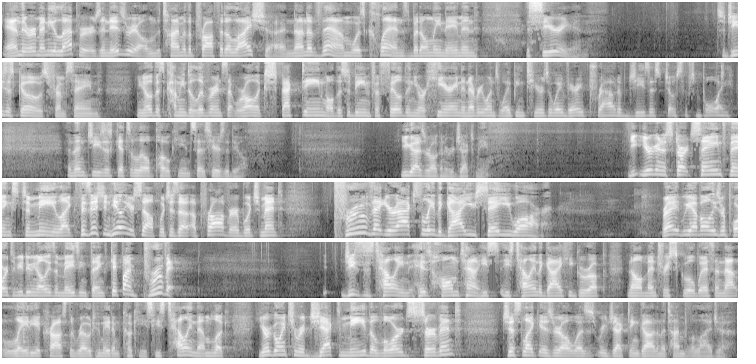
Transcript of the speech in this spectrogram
And there were many lepers in Israel in the time of the prophet Elisha, and none of them was cleansed, but only Naaman the Syrian. So Jesus goes from saying, You know, this coming deliverance that we're all expecting, while this is being fulfilled in your hearing, and everyone's wiping tears away, very proud of Jesus, Joseph's boy. And then Jesus gets a little pokey and says, Here's the deal. You guys are all going to reject me. You're going to start saying things to me like, physician, heal yourself, which is a, a, proverb which meant prove that you're actually the guy you say you are. Right? We have all these reports of you doing all these amazing things. Okay, fine, prove it. Jesus is telling his hometown, he's, he's telling the guy he grew up in elementary school with and that lady across the road who made him cookies. He's telling them, look, you're going to reject me, the Lord's servant, just like Israel was rejecting God in the time of Elijah.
